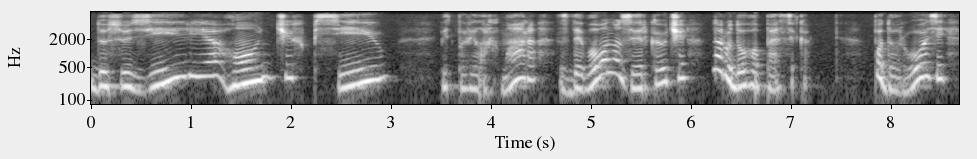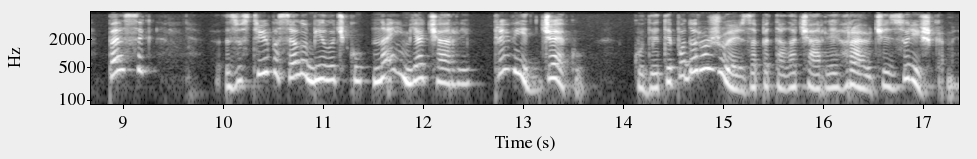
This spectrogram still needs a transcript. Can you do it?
до сузір'я гончих псів, відповіла Хмара, здивовано зиркаючи на рудого песика. По дорозі песик зустрів веселу білочку на ім'я Чарлі. Привіт, Джеку. Куди ти подорожуєш? запитала Чарлі, граючись з оріжками.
